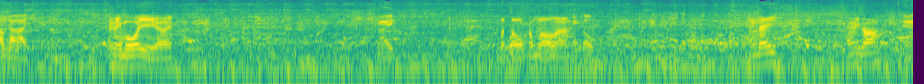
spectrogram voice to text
Đâu hết trơn rồi? Tháng này mua gì rồi Đây, Bạch tuộc không lỗ à bạch tuộc. Ăn đi Ăn đi con Nè.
